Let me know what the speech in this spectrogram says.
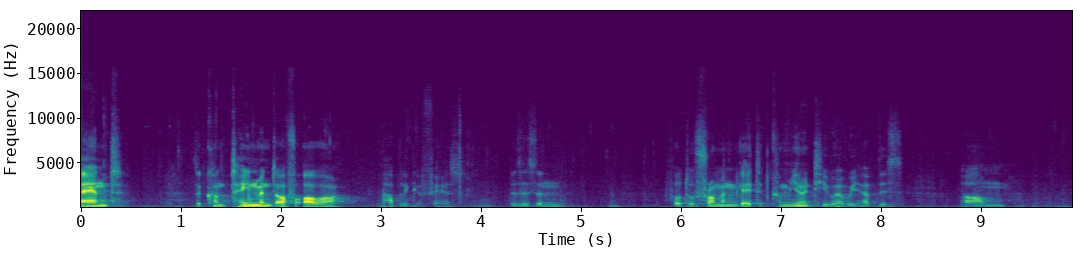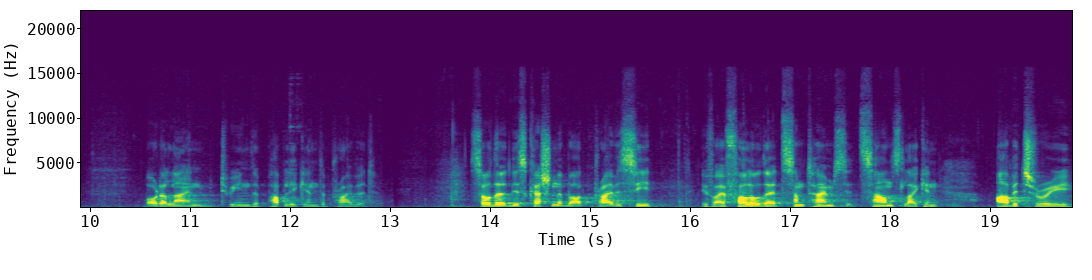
and the containment of our public affairs. This is a photo from a gated community where we have this um, borderline between the public and the private. So the discussion about privacy, if I follow that, sometimes it sounds like an arbitrary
